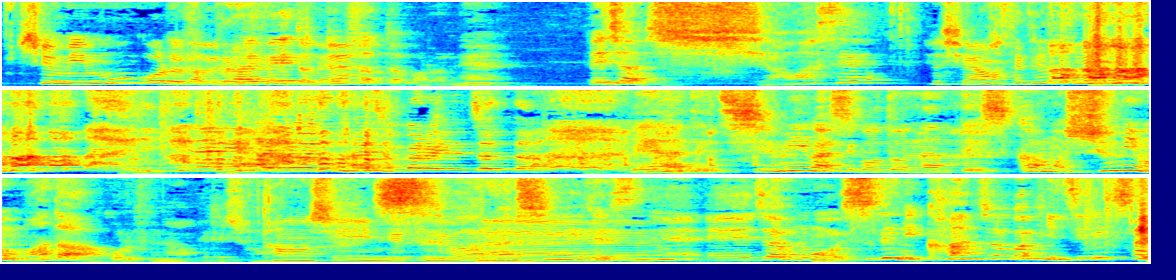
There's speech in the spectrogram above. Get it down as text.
趣味もゴルフです、ね。プライベートっておっしゃったからね。え、じゃあ、幸せ？いきなり幸せですよ。始まって最初から言っちゃった。え、だって趣味が仕事になって、しかも趣味もまだゴルフなわけでしょ？楽しいんです素よ、ね。晴らしいです。ね。えーじゃあもうすでに感情が満ち満ちて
